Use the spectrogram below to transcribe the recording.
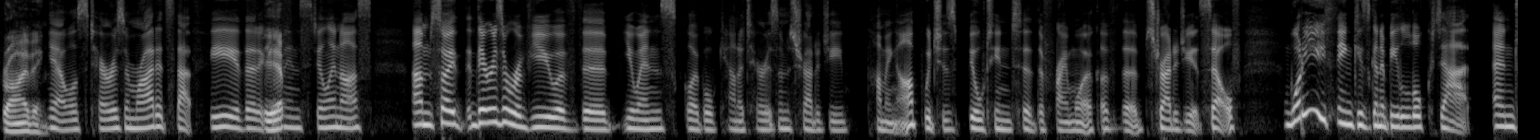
driving. Yeah, well, it's terrorism, right? It's that fear that it Yep. can instill in us. Um, so there is a review of the UN's global counterterrorism strategy coming up, which is built into the framework of the strategy itself. What do you think is going to be looked at, and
